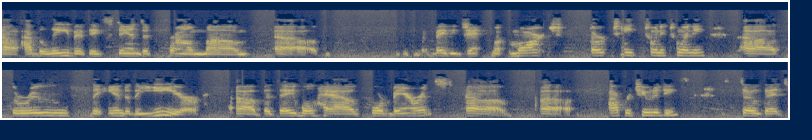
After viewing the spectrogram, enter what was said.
Uh, I believe it extended from um, uh, maybe Jan- March 13th, 2020, uh, through the end of the year. Uh, but they will have forbearance uh, opportunities so that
